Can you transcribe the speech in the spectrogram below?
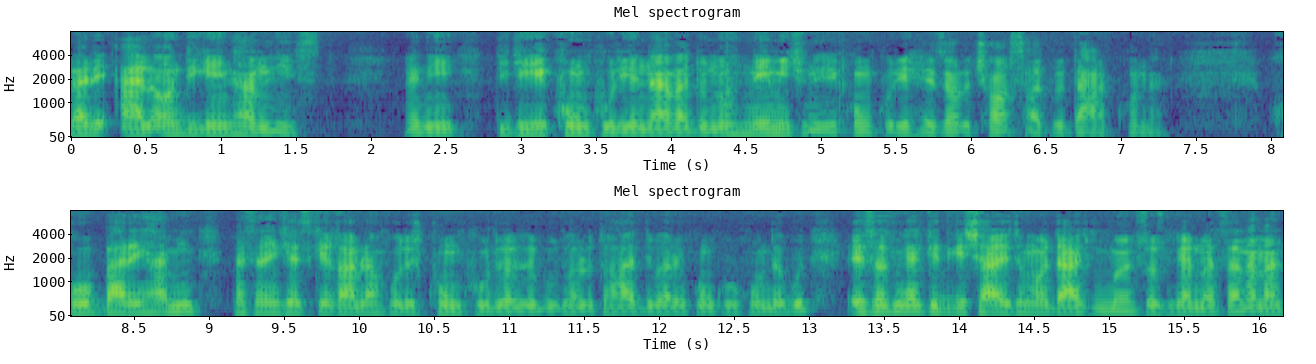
ولی الان دیگه این هم نیست. یعنی دیگه یه کنکوری 99 نمی‌تونه یه کنکوری 1400 رو درک کنه. خب برای همین مثلا این کسی که قبلا خودش کنکور داده بود حالا تا حدی برای کنکور خونده بود احساس می‌کرد که دیگه شرایط ما رو درک می‌کنه. احساس می‌کرد مثلا من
